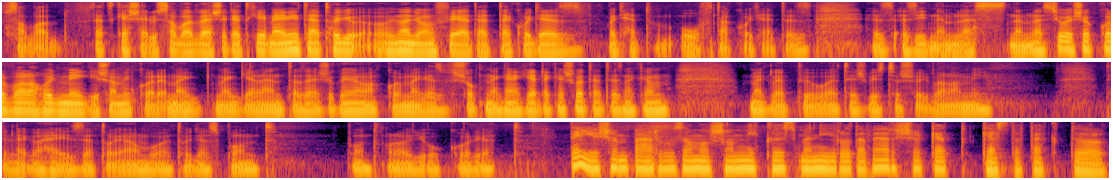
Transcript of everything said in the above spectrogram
szabad, tehát keserű szabad verseket kéne írni, tehát hogy, hogy nagyon féltettek, hogy ez, vagy hát óvtak, hogy hát ez, ez, ez így nem lesz nem lesz jó, és akkor valahogy mégis, amikor meg, megjelent az első könyvem, akkor meg ez sok nekem érdekes volt, tehát ez nekem meglepő volt, és biztos, hogy valami tényleg a helyzet olyan volt, hogy az pont, pont valahogy jókor jött. Teljesen párhuzamosan, miközben írod a verseket, kezdetektől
